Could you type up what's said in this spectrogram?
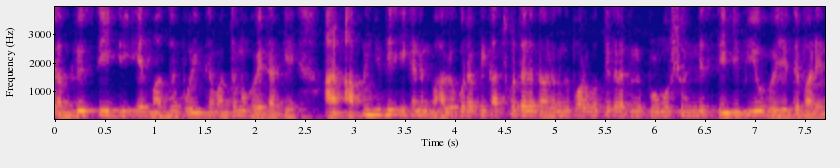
ডাব্লিউসিডি এর মাধ্যমে, পরীক্ষার মাধ্যমে হয়ে থাকে। আর আপনি যদি এখানে ভালো করে আপনি কাজ করতে থাকেন, তাহলে কিন্তু পরবর্তীকালে আপনি প্রমোশন নিয়ে সিডিপিও হয়ে যেতে পারেন।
